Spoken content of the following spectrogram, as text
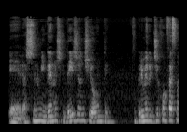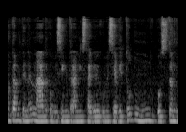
É, se não me engano, acho que desde anteontem. O primeiro dia, confesso que não estava entendendo nada. Comecei a entrar no Instagram, comecei a ver todo mundo postando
